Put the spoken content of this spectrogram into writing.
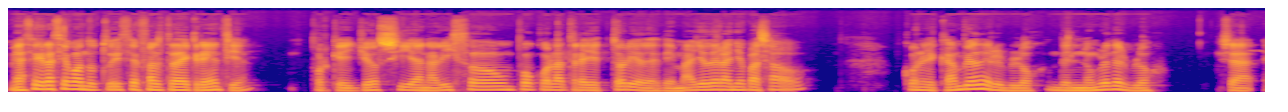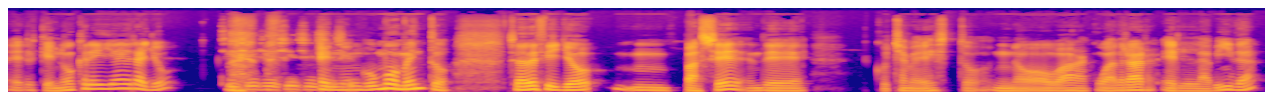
Me hace gracia cuando tú dices falta de creencia, porque yo si analizo un poco la trayectoria desde mayo del año pasado, con el cambio del blog, del nombre del blog. O sea, el que no creía era yo. Sí, sí, sí, sí. en ningún momento. O sea, es decir, yo mm, pasé de, escúchame esto, no va a cuadrar en la vida,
